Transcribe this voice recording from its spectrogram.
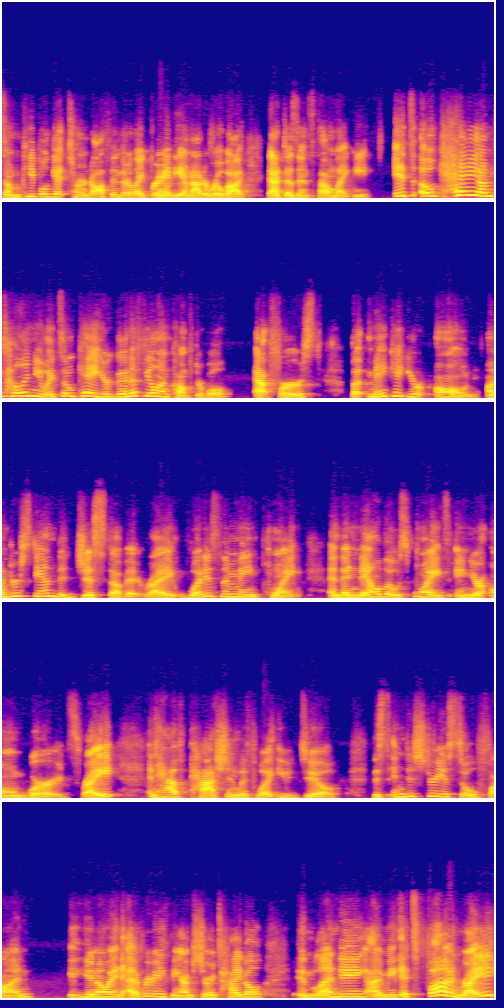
Some people get turned off and they're like, Brandy, I'm not a robot. That doesn't sound like me. It's okay. I'm telling you, it's okay. You're going to feel uncomfortable at first, but make it your own. Understand the gist of it, right? What is the main point? And then nail those points in your own words, right? And have passion with what you do. This industry is so fun, you know, in everything. I'm sure in title, in lending. I mean, it's fun, right?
